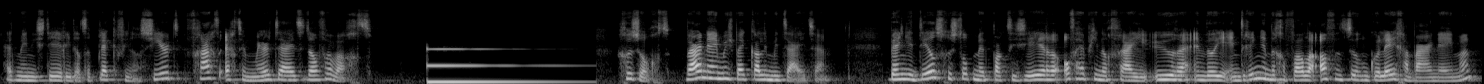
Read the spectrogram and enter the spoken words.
het ministerie dat de plekken financiert, vraagt echter meer tijd dan verwacht. Gezocht. Waarnemers bij calamiteiten. Ben je deels gestopt met praktiseren of heb je nog vrije uren en wil je in dringende gevallen af en toe een collega waarnemen?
